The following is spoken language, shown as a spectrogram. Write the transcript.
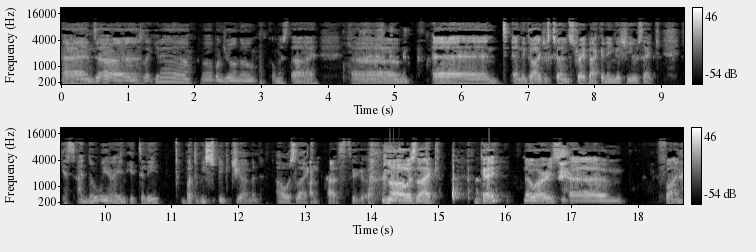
and, uh, I was like, you know, oh, buongiorno, come stai? Um, and, and the guy just turned straight back in English. He was like, yes, I know we are in Italy, but we speak German. I was like, fantastic. I was like, okay, no worries. Um, fine.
